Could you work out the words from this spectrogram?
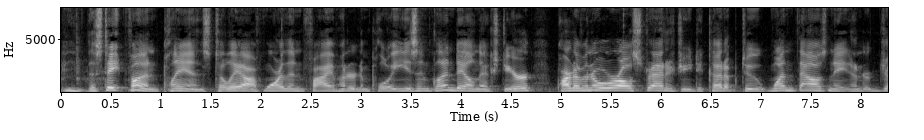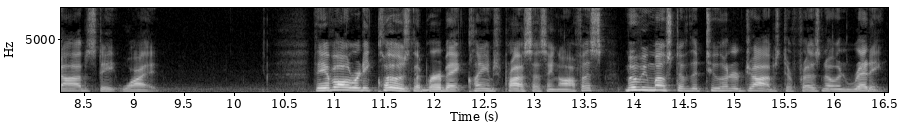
the state fund plans to lay off more than 500 employees in Glendale next year, part of an overall strategy to cut up to 1,800 jobs statewide. They have already closed the Burbank Claims Processing Office, moving most of the 200 jobs to Fresno and Redding.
